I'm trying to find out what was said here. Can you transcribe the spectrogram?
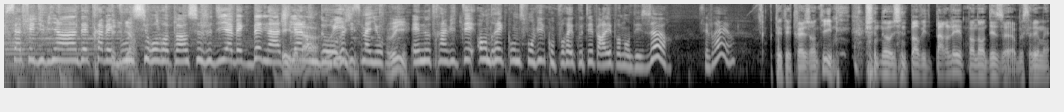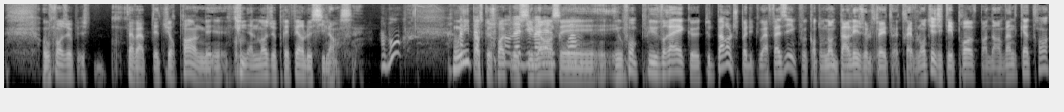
Ça fait du bien d'être avec vous sur Europe 1 ce jeudi avec Ben H, Léa Oui. Régis Maillot Oui. et notre invité André Comte-Sponville qu'on pourrait écouter parler pendant des heures. C'est vrai, hein Tu étais très gentil, mais je n'ai- pas envie de parler pendant des heures. Vous savez, au fond, je- ça va peut-être surprendre, mais finalement, je préfère le silence. Ah bon? Oui, parce que je crois que le silence est au fond plus vrai que toute parole. Je ne suis pas du tout aphasique. Quand on me demande de parler, je le fais très, très volontiers. J'étais prof pendant 24 ans.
